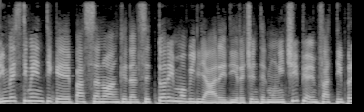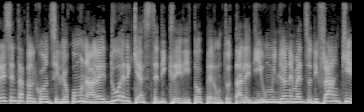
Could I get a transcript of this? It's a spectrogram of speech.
Investimenti che passano anche dal settore immobiliare. Di recente il municipio ha infatti presentato al Consiglio Comunale due richieste di credito per un totale di un milione e mezzo di franchi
